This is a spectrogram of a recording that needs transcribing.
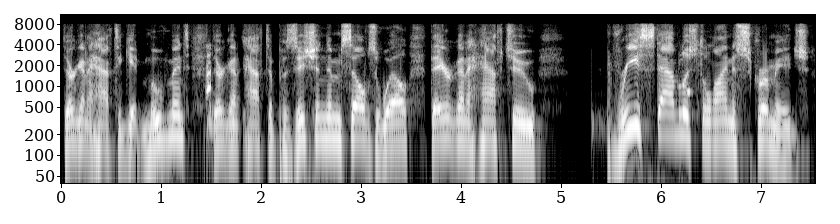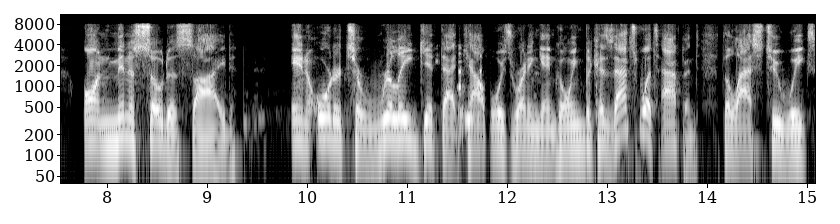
They're going to have to get movement. They're going to have to position themselves well. They are going to have to reestablish the line of scrimmage on Minnesota's side in order to really get that Cowboys running game going because that's what's happened the last two weeks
